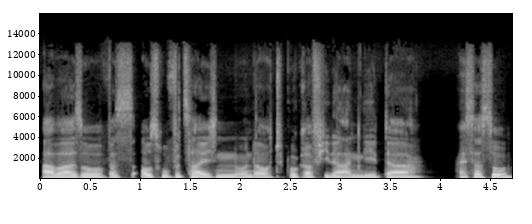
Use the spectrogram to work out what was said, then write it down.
Aber so was Ausrufezeichen und auch Typografie da angeht, da heißt das so,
